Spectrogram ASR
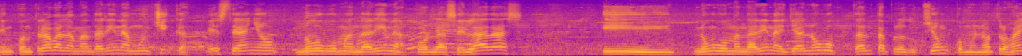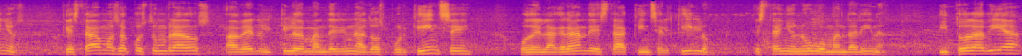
encontraba la mandarina muy chica. Este año no hubo mandarina por las heladas y no hubo mandarina, ya no hubo tanta producción como en otros años, que estábamos acostumbrados a ver el kilo de mandarina 2 por 15 o de la grande está a 15 el kilo. Este año no hubo mandarina y todavía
